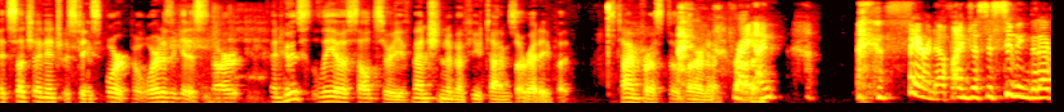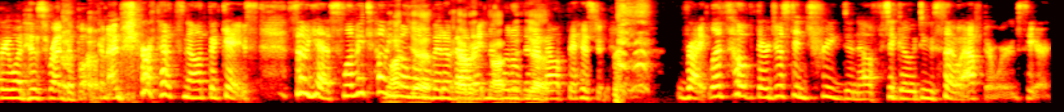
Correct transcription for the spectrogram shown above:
it's such an interesting sport, but where does it get its start? And who's Leo Seltzer? You've mentioned him a few times already, but it's time for us to learn it. right. him. I'm fair enough. I'm just assuming that everyone has read the book, and I'm sure that's not the case. So yes, let me tell you Not a little bit about it and a little bit yet. about the history. right. Let's hope they're just intrigued enough to go do so afterwards here.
